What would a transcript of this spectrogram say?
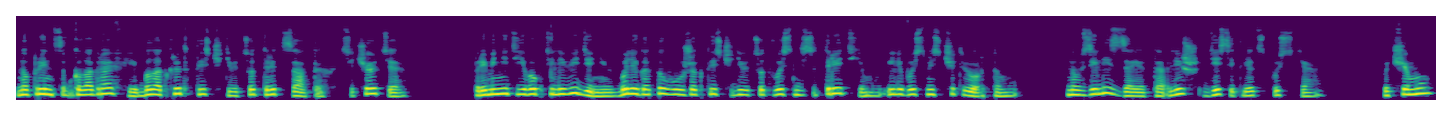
но принцип голографии был открыт в 1930-х, сечете? Применить его к телевидению были готовы уже к 1983 или 1984 но взялись за это лишь 10 лет спустя. Почему?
